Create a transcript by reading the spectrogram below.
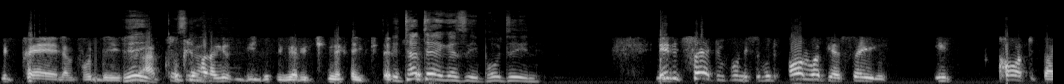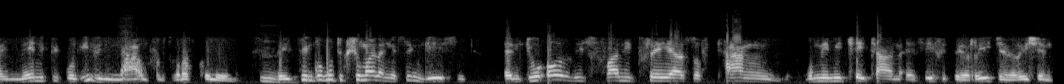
Kuphela mfundisi akukhuluma ngezindisi sibe regenerated Ithatheke sipho uthini? It's said, Mfundisi, with all what you're saying, caught by many people, even now, Mfundisi Ngabasikhuluma. They think ukuthi kushumayela ngesingisi and do all these funny prayers of tongues, kumimicatana as if it's a regeneration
